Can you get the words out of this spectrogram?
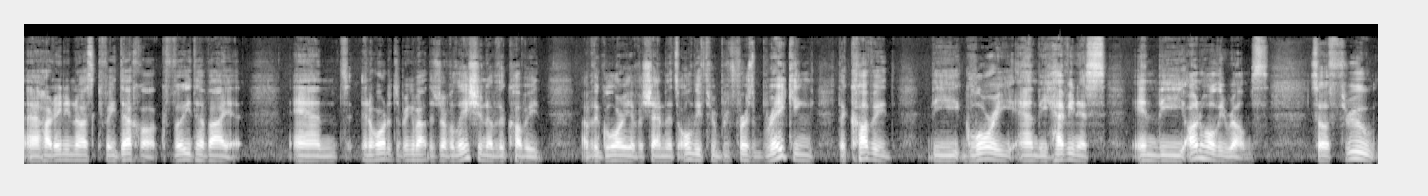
uh, Hareni Nos Kvedecha, Kvoid Havaya. And in order to bring about this revelation of the kavod, of the glory of Hashem, that's only through first breaking the kavod, the glory and the heaviness in the unholy realms. So through,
